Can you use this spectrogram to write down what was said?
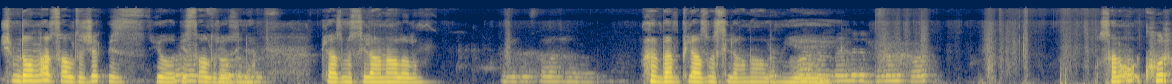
Şimdi onlar saldıracak biz yo biz saldırıyoruz yine. Plazma silahını alalım. Ben plazma silahını aldım. Bende de dinamit var. Sana o, kur.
